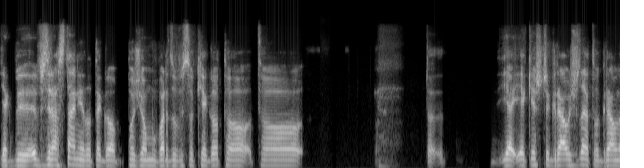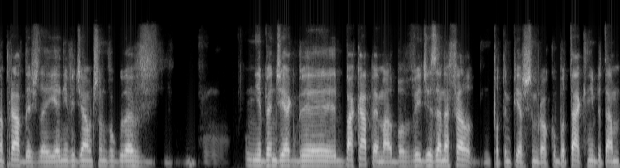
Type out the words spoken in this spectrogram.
jakby wzrastanie do tego poziomu bardzo wysokiego, to, to, to jak jeszcze grał źle, to grał naprawdę źle. Ja nie wiedziałem, czy on w ogóle w, nie będzie jakby backupem albo wyjdzie z NFL po tym pierwszym roku, bo tak, niby tam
